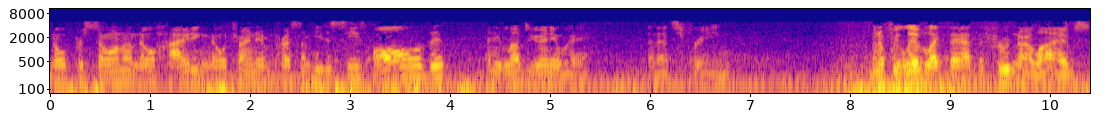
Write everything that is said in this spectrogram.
no persona, no hiding, no trying to impress Him. He just sees all of it, and He loves you anyway. And that's freeing. And if we live like that, the fruit in our lives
